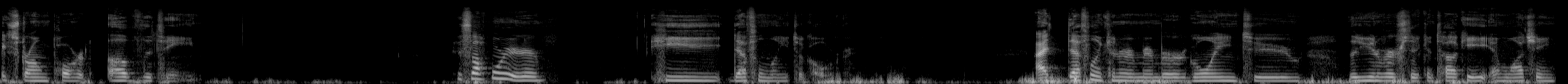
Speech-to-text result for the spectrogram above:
a strong part of the team. His sophomore year, he definitely took over. I definitely can remember going to the University of Kentucky and watching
